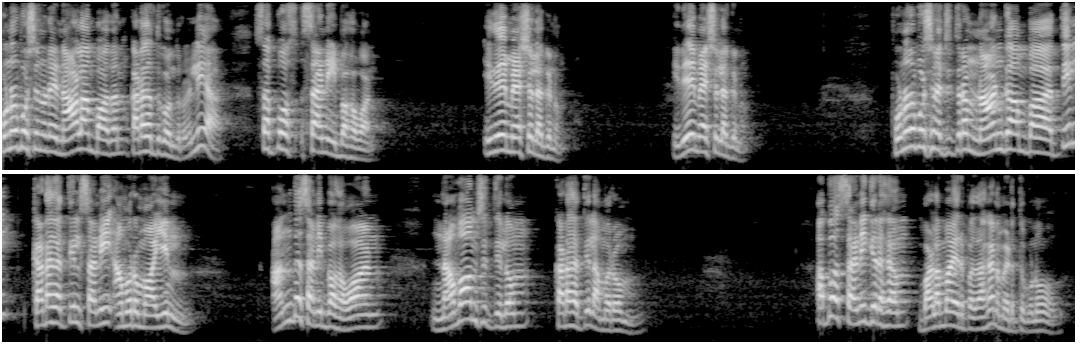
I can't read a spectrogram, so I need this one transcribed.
புனர்பூஷனுடைய நாலாம் பாதம் கடகத்துக்கு வந்துடும் இல்லையா? சப்போஸ் சனி பகவான். இதே மேஷ லக்னம். இதே மேஷ லக்னம். புனர்பூஷ நட்சத்திரம் நான்காம் பாதத்தில் கடகத்தில் சனி அமருமாயின். அந்த சனி பகவான் நவாம்சத்திலும் கடகத்தில் அமரும். அப்போ சனி கிரகம் பலமாக இருப்பதாக நம்ம எடுத்துக்கணும்.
